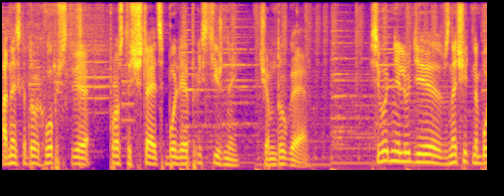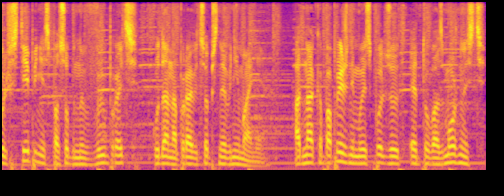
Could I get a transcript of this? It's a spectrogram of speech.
одна из которых в обществе просто считается более престижной, чем другая. Сегодня люди в значительно большей степени способны выбрать, куда направить собственное внимание. Однако по-прежнему используют эту возможность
